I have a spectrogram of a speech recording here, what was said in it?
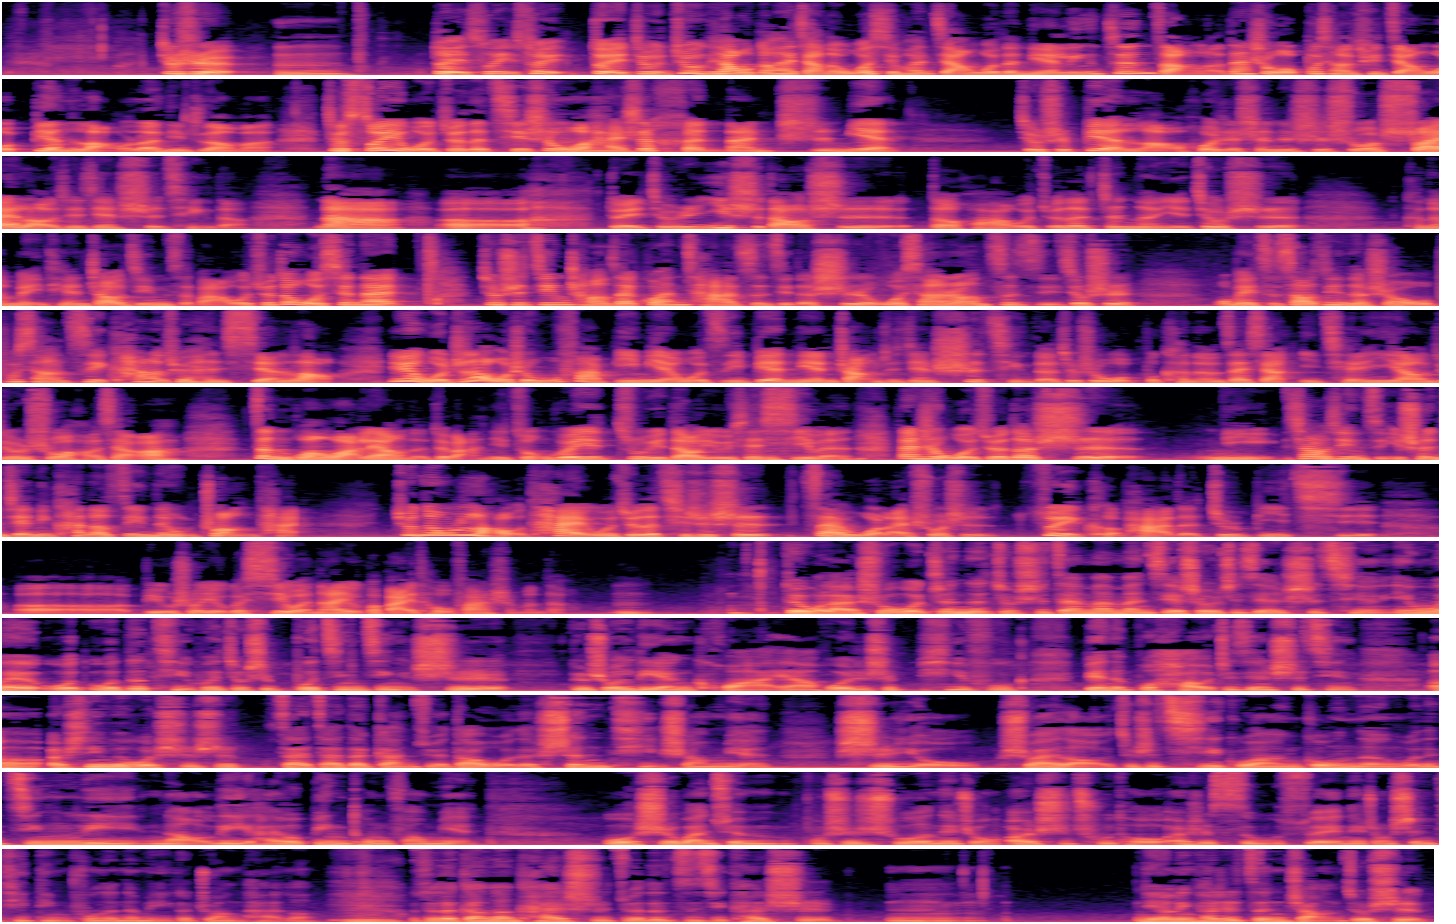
就是嗯，对，所以所以对，就就像我刚才讲的，我喜欢讲我的年龄增长了，但是我不想去讲我变老了，你知道吗？就所以我觉得其实我还是很难直面，就是变老或者甚至是说衰老这件事情的。那呃，对，就是意识到是的话，我觉得真的也就是。可能每天照镜子吧，我觉得我现在就是经常在观察自己的事，我想让自己就是我每次照镜的时候，我不想自己看上去很显老，因为我知道我是无法避免我自己变年长这件事情的，就是我不可能再像以前一样，就是说好像啊锃光瓦亮的，对吧？你总归注意到有一些细纹，但是我觉得是你照镜子一瞬间，你看到自己那种状态，就那种老态，我觉得其实是在我来说是最可怕的，就是比起。呃，比如说有个细纹啊，有个白头发什么的，嗯，对我来说，我真的就是在慢慢接受这件事情，因为我我的体会就是不仅仅是比如说脸垮呀，或者是皮肤变得不好这件事情，呃，而是因为我实实在在的感觉到我的身体上面是有衰老，就是器官功能、我的精力、脑力还有病痛方面。我是完全不是说那种二十出头、二十四五岁那种身体顶峰的那么一个状态了。嗯，我觉得刚刚开始觉得自己开始，嗯，年龄开始增长，就是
